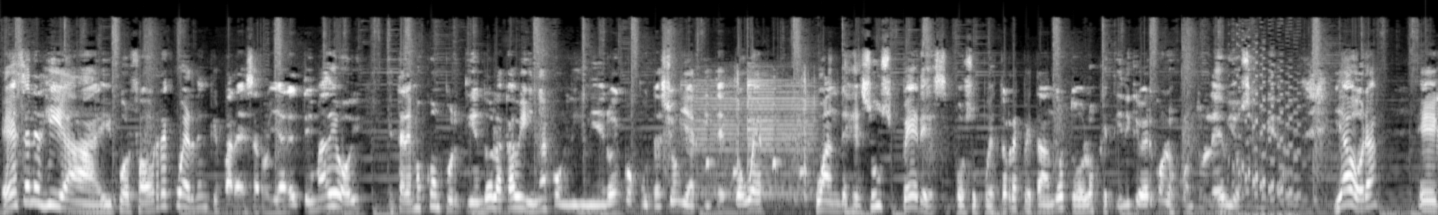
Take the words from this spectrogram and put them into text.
esa energía. Y por favor recuerden que para desarrollar el tema de hoy estaremos compartiendo la cabina con el ingeniero en computación y arquitecto web Juan de Jesús Pérez, por supuesto respetando todos los que tienen que ver con los controles de bioseguridad. Y ahora eh,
